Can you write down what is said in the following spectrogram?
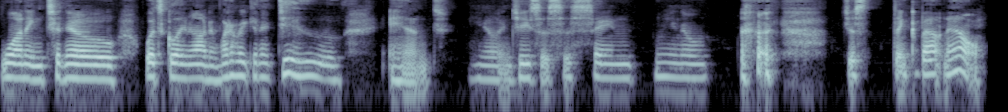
wanting to know what's going on and what are we going to do and you know and jesus is saying you know just think about now.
